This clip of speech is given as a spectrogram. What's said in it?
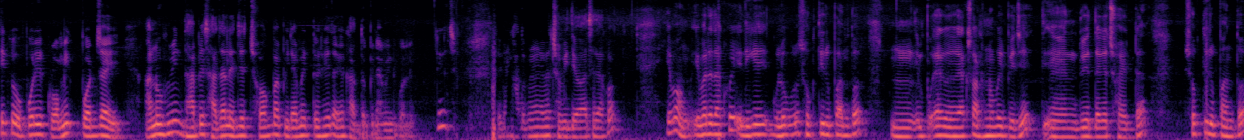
থেকে ওপরের ক্রমিক পর্যায়ে আনুভূমিক ধাপে সাজালে যে ছক বা পিরামিড তৈরি হয়, তাকে খাদ্য পিরামিড বলে, ঠিক আছে? এখানে খাদ্য পিরামিডের ছবি দেওয়া আছে, দেখো। এবং এবারে দেখো, এদিকে গুলোগুলো শক্তি রূপান্তর একশো আটানব্বই পেজে দুইয়ের দাগে ছয়েরটা। শক্তি রূপান্তর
